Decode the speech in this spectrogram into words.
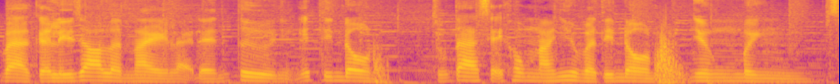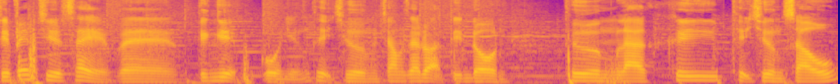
Và cái lý do lần này lại đến từ những cái tin đồn chúng ta sẽ không nói nhiều về tin đồn, nhưng mình xin phép chia sẻ về kinh nghiệm của những thị trường trong giai đoạn tin đồn thường là khi thị trường xấu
